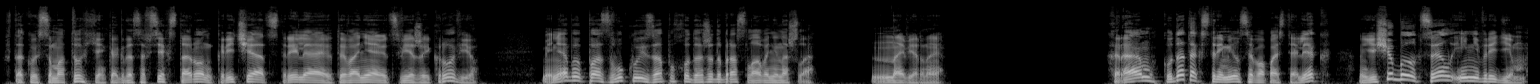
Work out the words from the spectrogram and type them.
В такой суматохе, когда со всех сторон кричат, стреляют и воняют свежей кровью, меня бы по звуку и запаху даже Доброслава не нашла. Наверное. Храм, куда так стремился попасть Олег, еще был цел и невредим,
